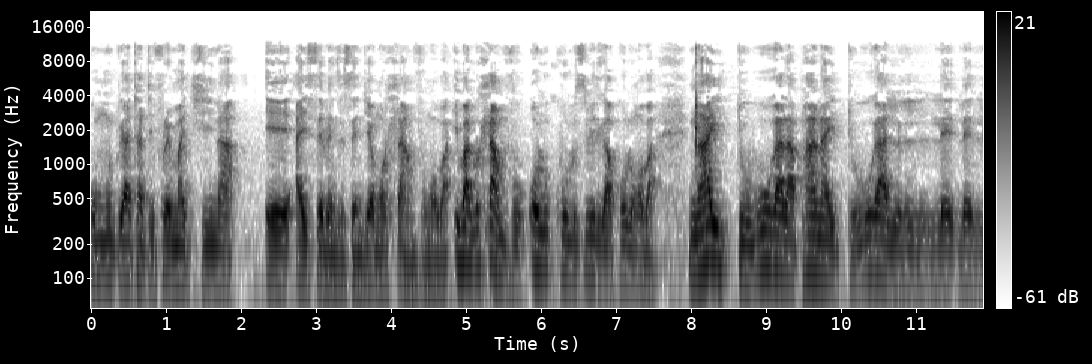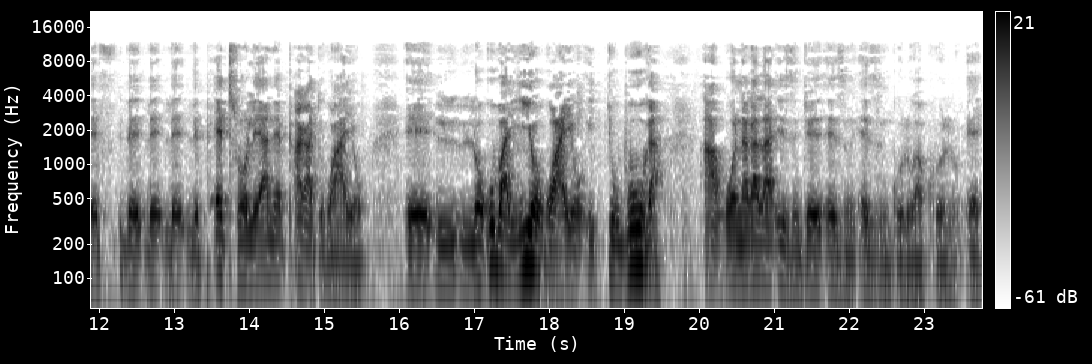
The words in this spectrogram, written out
umuntu uyathatha ifremachina eh ayisebenzise njengohlamvu ngoba iba luhlamvu olukhulu sibili kakhulu ngoba nxa idubuka laphana idubuka le le le le, le petrol yane phakathi kwayo eh lokuba yiyo kwayo idubuka. Akubonakala izinto ezi- ezinkulu kakhulu eh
